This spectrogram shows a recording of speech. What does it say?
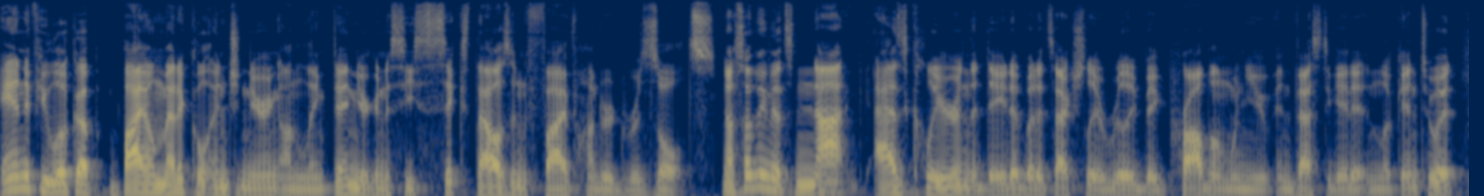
And if you look up biomedical engineering on LinkedIn, you're gonna see 6,500 results. Now, something that's not as clear in the data, but it's actually a really big problem when you investigate it and look into it,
